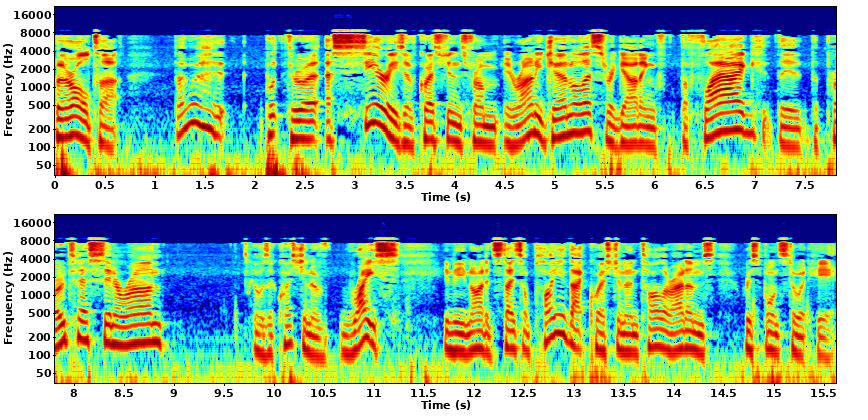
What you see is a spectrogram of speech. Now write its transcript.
Berhalter, they were put through a, a, series of questions from Irani journalists regarding the flag, the, the protests in Iran. It was a question of race in the United States. I'll play you that question and Tyler Adams' response to it here.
